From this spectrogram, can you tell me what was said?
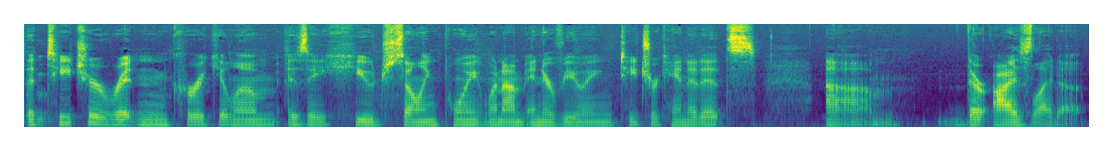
The teacher written curriculum is a huge selling point when I'm interviewing teacher candidates. Um, their eyes light up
